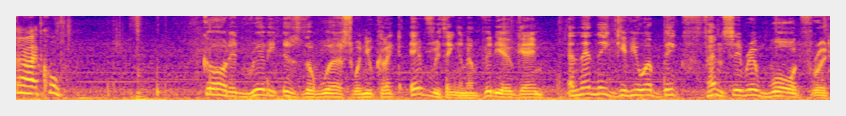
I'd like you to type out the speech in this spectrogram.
Alright, cool. God, it really is the worst when you collect everything in a video game and then they give you a big fancy reward for it.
